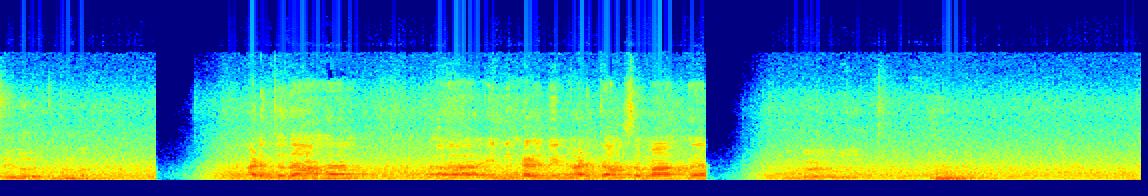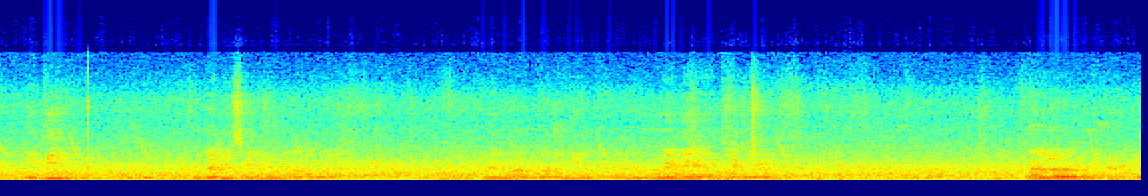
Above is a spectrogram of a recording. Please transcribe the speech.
செய்வதற்கு முன்வந்தோம் அடுத்ததாக இந்நிகழ்வின் அடுத்த அம்சமாக நிதி உதவி செய்கின்ற தொடங்கி இருக்கிறது உண்மையிலே நல்ல ஒரு நிகழ்வு.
